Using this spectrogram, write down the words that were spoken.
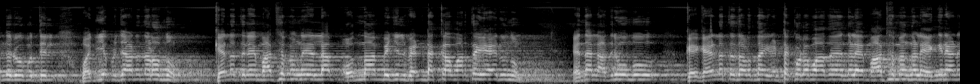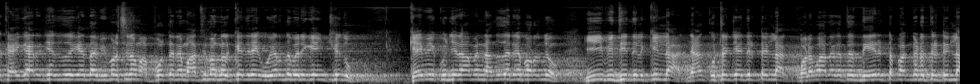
എന്ന രൂപത്തിൽ വലിയ പ്രചാരണം നടന്നു. കേരളത്തിലെ മാധ്യമങ്ങളിലെല്ലാം ഒന്നാം പേജിൽ വെണ്ടക്ക വാർത്തയായിരുന്നു. എന്നാൽ അതിനു മുമ്പ് കേരളത്തിൽ നടന്ന ഇരട്ടക്കൊലപാതകങ്ങളെ മാധ്യമങ്ങളെ എങ്ങനെയാണ് കൈകാര്യം ചെയ്തത് എന്ന വിമർശനം അപ്പോൾ തന്നെ മാധ്യമങ്ങൾക്കെതിരെ ഉയർന്നു വരികയും ചെയ്തു. കെ വി കുഞ്ഞിരാമൻ അന്ന് തന്നെ പറഞ്ഞു ഈ വിധി നിൽക്കില്ല ഞാൻ കുറ്റം ചെയ്തിട്ടില്ല കൊലപാതകത്തിൽ നേരിട്ട് പങ്കെടുത്തിട്ടില്ല.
